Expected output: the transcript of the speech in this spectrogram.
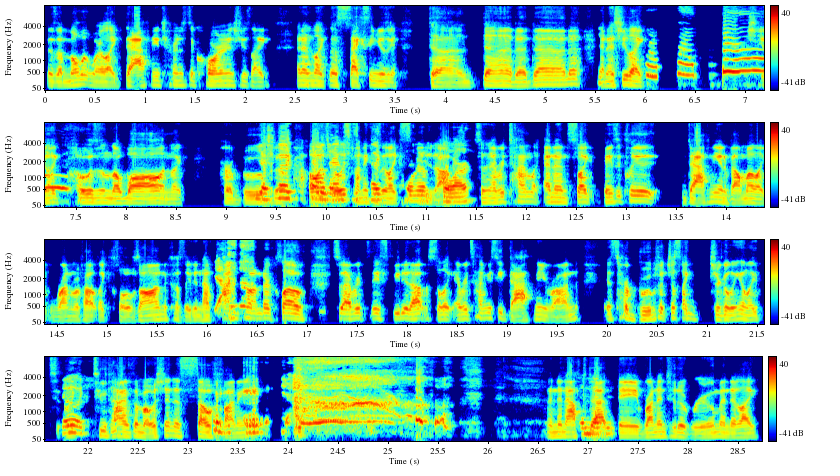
There's a moment where like Daphne turns the corner and she's like, and then like the sexy music, dun dun dun dun, dun and then she like she like poses on the wall and like her boobs. Yeah, like, oh, it's really funny because they like like, speed it up. floor. So then every time like, and then it's like basically Daphne and Velma like run without like clothes on because they didn't have time to put on their clothes. So every they speed it up. So like every time you see Daphne run, it's her boobs are just like jiggling and like, t- like, like- two times the motion. Is so funny. And then after And that, they run into the room and they're like,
